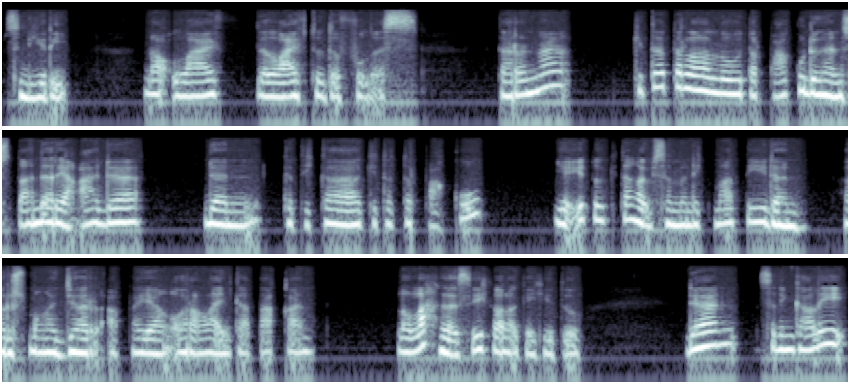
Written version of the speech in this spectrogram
sendiri. Not life the life to the fullest. Karena kita terlalu terpaku dengan standar yang ada dan ketika kita terpaku yaitu kita nggak bisa menikmati dan harus mengejar apa yang orang lain katakan. Lelah nggak sih kalau kayak gitu? Dan sering kali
